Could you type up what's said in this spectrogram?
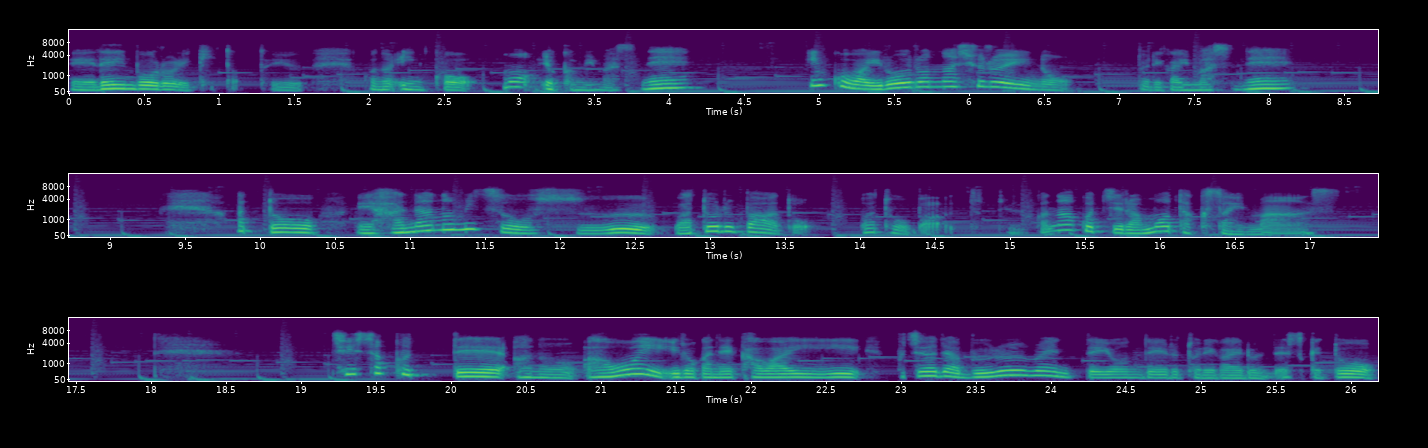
えー、レインボーロリキットとというこのインコもよく見ますね。インコはいろいろな種類の鳥がいますね。あと、え花の蜜を吸うワトルバード、ワトーバードっていうのかな、こちらもたくさんいます。小さくって、あの、青い色がね、可愛い、こちらではブルーレインって呼んでいる鳥がいるんですけど、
